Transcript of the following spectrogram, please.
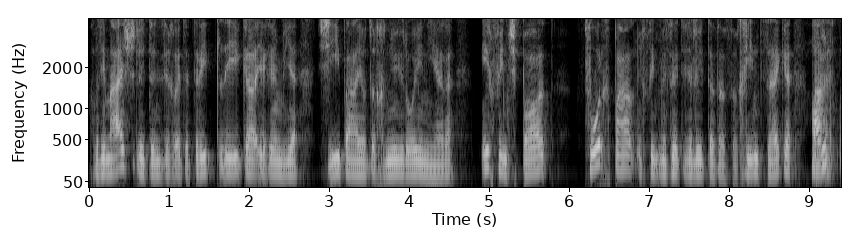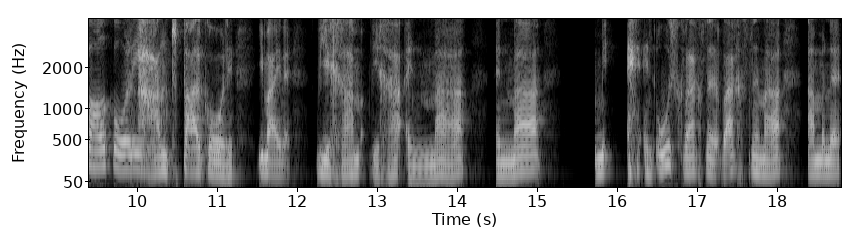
aber die meisten Leute, wenn sich in der Drittliga irgendwie Skibein oder Knie ruinieren, ich finde Sport furchtbar. Ich finde, man sollte den Leuten das als Kind sagen. Handballgoalie. Handballgoalie. Ich meine, wie kann, wie kann ein Mann, ein Mann, ein ausgewachsener, erwachsener Mann an einem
